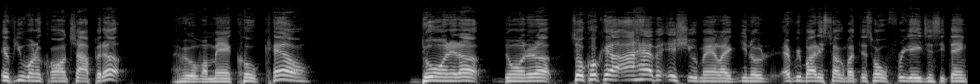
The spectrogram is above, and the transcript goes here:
If you want to call and chop it up, I'm here with my man Kokell doing it up, doing it up. So, Kokell, I have an issue, man. Like, you know, everybody's talking about this whole free agency thing.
